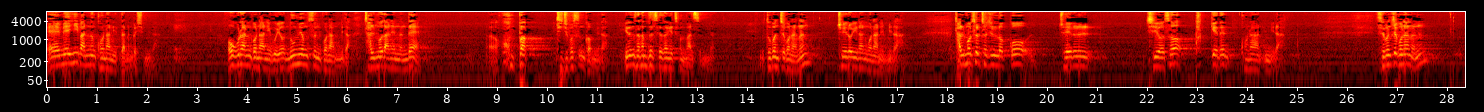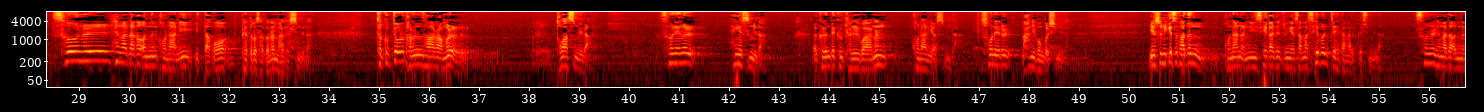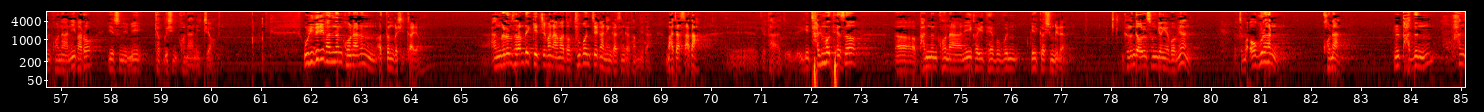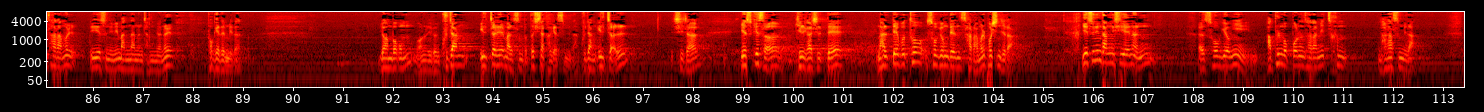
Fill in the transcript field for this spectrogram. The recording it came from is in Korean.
애매히 받는 고난이 있다는 것입니다. 억울한 고난이고요. 누명 쓴 고난입니다. 잘못 안 했는데 어, 혼밥 뒤집어 쓴 겁니다. 이런 사람들 세상에 참 많습니다. 두 번째 고난은 죄로 인한 고난입니다. 잘못을 저질렀고 죄를 지어서 받게 된 고난입니다. 세 번째 고난은 선을 행하다가 얻는 고난이 있다고 베드로 사도는 말했습니다. 적극적으로 다른 사람을 도왔습니다. 선행을 행했습니다. 그런데 그 결과는 고난이었습니다. 손해를 많이 본 것입니다. 예수님께서 받은 고난은 이 세 가지 중에서 아마 세 번째 해당할 것입니다. 선을 행하다 얻는 고난이 바로 예수님이 겪으신 고난이죠. 우리들이 받는 고난은 어떤 것일까요? 안 그런 사람도 있겠지만 아마도 두 번째가 아닌가 생각합니다. 맞아 싸다. 다 이게 잘못해서 어, 받는 고난이 거의 대부분일 것입니다. 그런데 오늘 성경에 보면 정말 억울한 고난을 받은 한 사람을 예수님이 만나는 장면을 보게 됩니다. 요한복음 오늘 읽은 9장 1절의 말씀부터 시작하겠습니다. 9장 1절 시작. 예수께서 길 가실 때 날 때부터 소경된 사람을 보신지라. 예수님 당시에는 소경이 앞을 못 보는 사람이 참 많았습니다.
